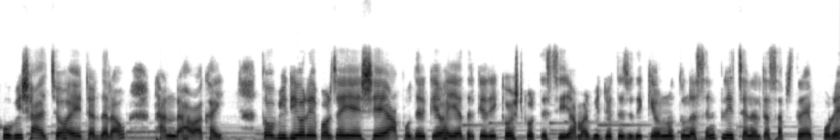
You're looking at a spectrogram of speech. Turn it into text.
খুবই সাহায্য হয় এটার দ্বারাও, ঠান্ডা হাওয়া খাই। তো ভিডিওর এই পর্যায়ে এসে আপুদেরকে, ভাইয়াদেরকে রিকোয়েস্ট করতেছি। আমার ভিডিওতে যদি কেউ নতুন আছেন প্লিজ চ্যানেলটা সাবস্ক্রাইব করে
